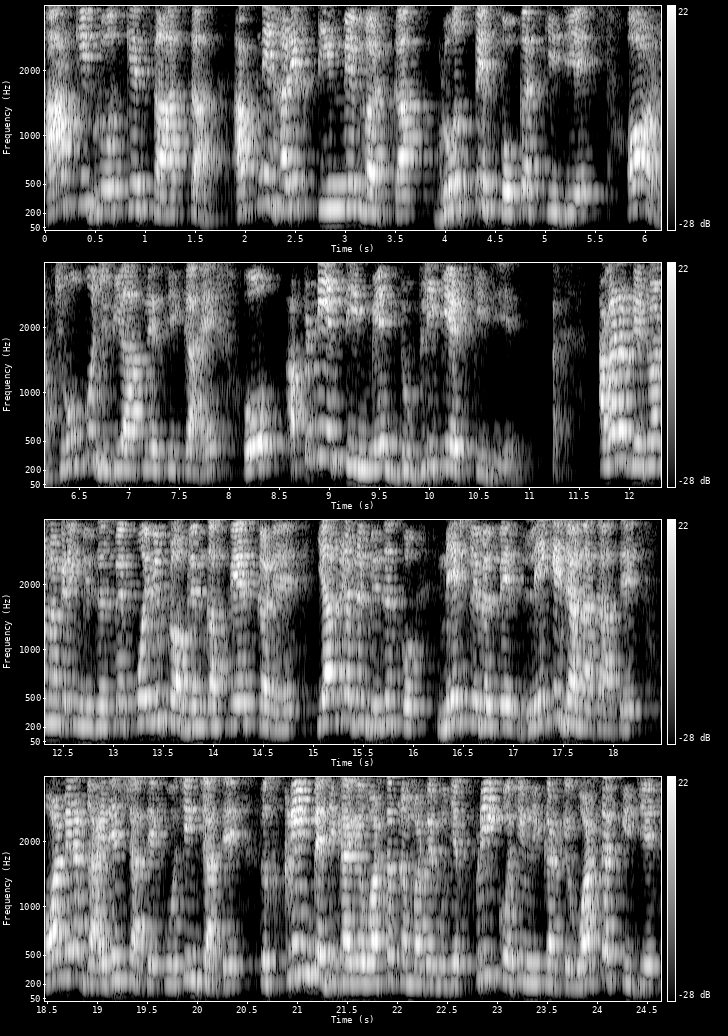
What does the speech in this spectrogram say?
आपकी ग्रोथ के साथ साथ अपने हर एक टीम मेंबर्स का ग्रोथ पे फोकस कीजिए और जो कुछ भी आपने सीखा है, वो अपने टीम में डुप्लीकेट कीजिए। अगर आप नेटवर्क मार्केटिंग बिज़नेस में कोई भी प्रॉब्लम का फेस कर रहे हैं या फिर अपने बिज़नेस को नेक्स्ट लेवल पे लेके जाना चाहते और मेरा गाइडेंस चाहते कोचिंग चाहते तो स्क्रीन पे दिखाए गए व्हाट्सएप नंबर पे मुझे फ्री कोचिंग लिख करके व्हाट्सएप कीजिए।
